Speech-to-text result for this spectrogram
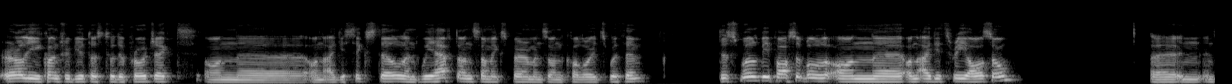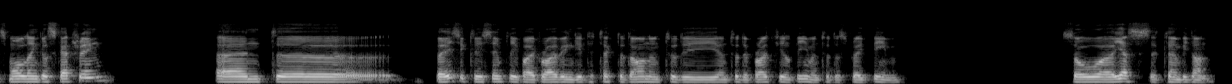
early contributors to the project on uh, on ID6 still, and we have done some experiments on colloids with him. This will be possible on uh, on ID3 also uh, in, in small angle scattering, and uh, basically simply by driving the detector down into the into the bright field beam into the straight beam. So uh, yes, it can be done.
